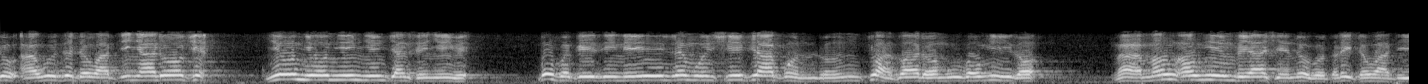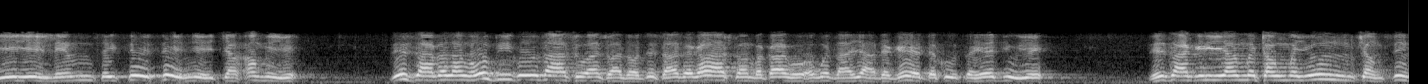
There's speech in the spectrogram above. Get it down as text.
သို့အာဝုဇ္ဇတဝပညာတော်ဖြင့်ညိုညိုမြင်းမြင်းကြံစင်ခြင်း၍ပုပ္ပကေစီနေလက်မွန်ရှိပြပွန်လွန်ကြွသွားတော်မူကုန်၏သောငါမောင်းအောင်မြင်ဘုရားရှင်တို့ကိုတရိတ်တဝတည်ရေးလင်းစိတ်စေးစေးမြေကြံအောင်မြင်၍သစ္စာဗလံဟုတ်ပြီကိုသာဆိုအပ်စွာသောသစ္စာစကားဆွမ်းပကားကိုအဝတ်သာရတကယ်တခုသဟဲပြု၍ သစ္စာကိရိယာမထောင်မယွန်းချောင်းစင်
